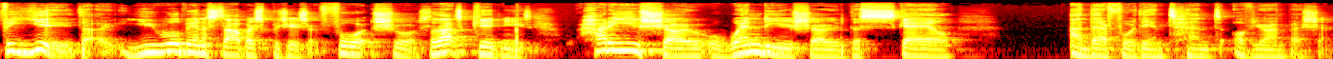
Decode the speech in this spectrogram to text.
for you, though, you will be an established producer for sure. So that's good news. How do you show, or when do you show the scale? and therefore the intent of your ambition?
